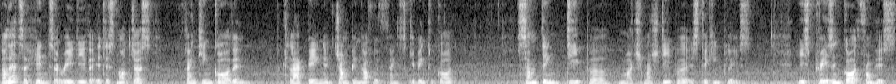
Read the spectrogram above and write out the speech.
Now that's a hint already that it is not just thanking God and clapping and jumping up with thanksgiving to God. Something deeper, much, much deeper is taking place. He's praising God from his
